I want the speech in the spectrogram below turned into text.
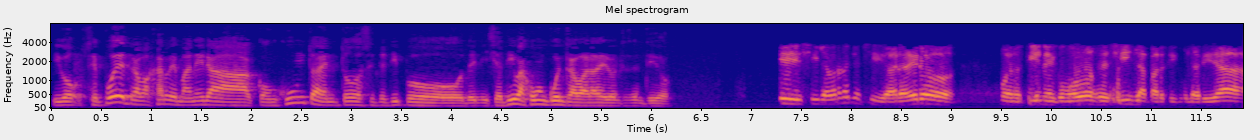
Digo, ¿se puede trabajar de manera conjunta en todo este tipo de iniciativas? ¿Cómo encuentra Varadero en ese sentido? Sí, sí, la verdad que sí. Varadero, bueno, tiene, como vos decís, la particularidad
